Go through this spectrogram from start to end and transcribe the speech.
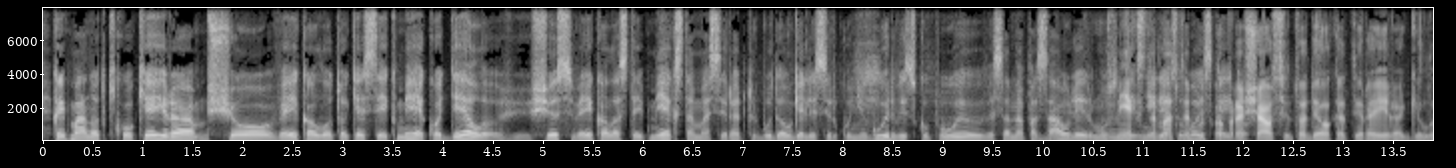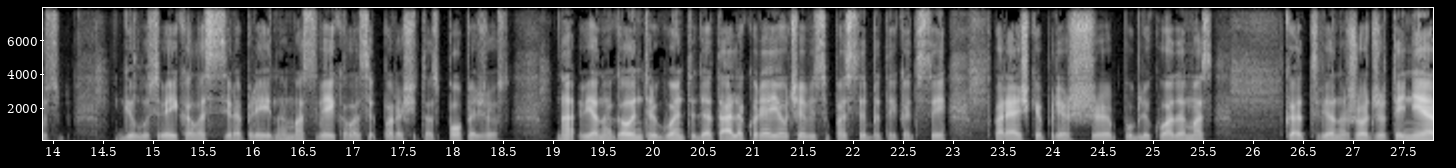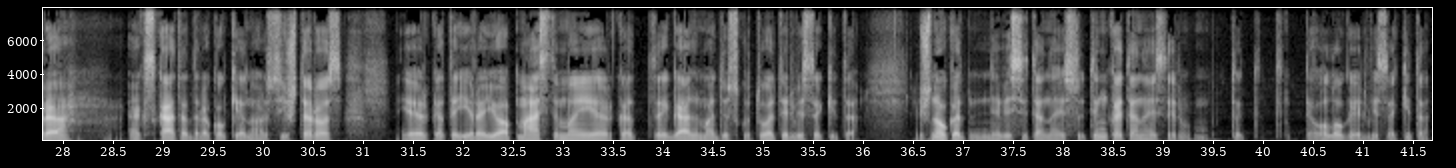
Kaip manot, kokia yra šio veikalo tokia sėkmė, kodėl šis veikalas taip mėgstamas? Yra turbūt daugelis ir kunigų, ir viskupų visame pasaulyje, ir mūsų mėgstamas turbūt paprasčiausiai todėl, kad yra, yra gilus, gilus veikalas, yra prieinamas veikalas ir parašytas popiežiaus. Na, viena gal intriguojanti detalė, kurią jau čia visi pastebi, tai kad jisai pareiškė prieš publikuodamas, kad vienu žodžiu tai nėra ekskatedra kokie nors ištaros ir kad tai yra jo apmąstymai ir kad tai galima diskutuoti ir visa kita. Žinau, kad ne visi tenai sutinka tenais ir teologai ir visa kita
